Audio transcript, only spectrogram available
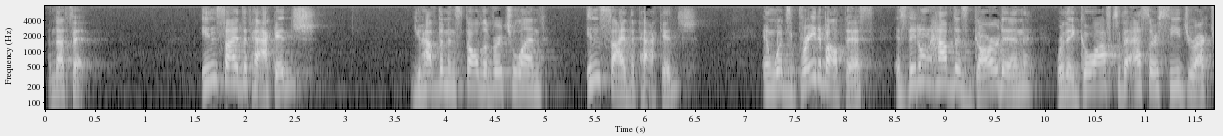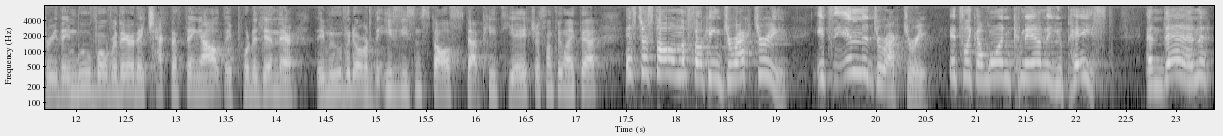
and that's it. Inside the package, you have them install the virtual env inside the package. And what's great about this is they don't have this garden where they go off to the SRC directory, they move over there, they check the thing out, they put it in there, they move it over to the easy install step pth or something like that. It's just all in the fucking directory. It's in the directory. It's like a one command that you paste. And then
